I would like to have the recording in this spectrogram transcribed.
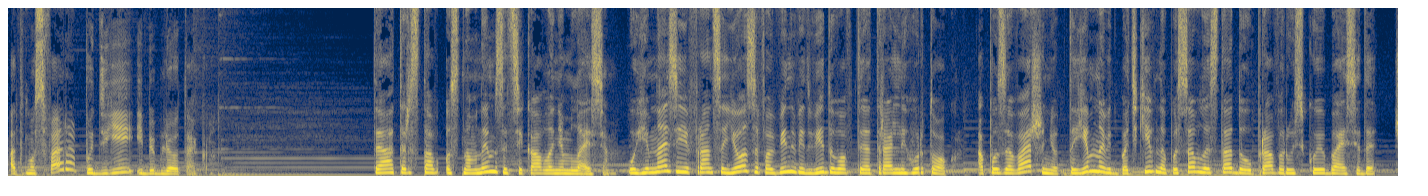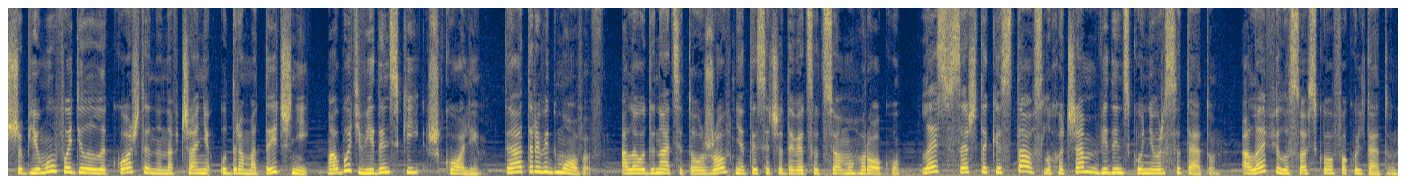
атмосфера події і бібліотека. Театр став основним зацікавленням Леся. У гімназії Франца Йозефа він відвідував театральний гурток, а по завершенню таємно від батьків написав листа до управи руської бесіди, щоб йому виділили кошти на навчання у драматичній, мабуть, віденській школі. Театр відмовив, але 11 жовтня 1907 року Лесь все ж таки став слухачем Віденського університету, але філософського факультету.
